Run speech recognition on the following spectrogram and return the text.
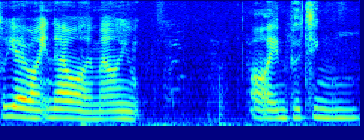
So yeah, right now I'm I'm, I'm putting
